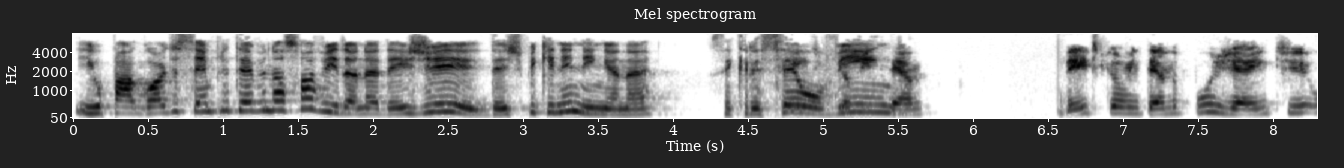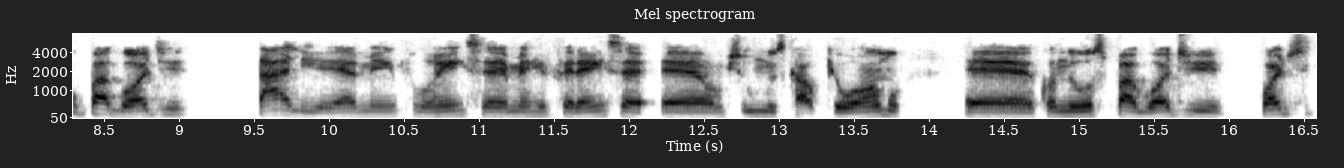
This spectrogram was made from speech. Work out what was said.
E o pagode sempre teve na sua vida, né? Desde, desde pequenininha, né? Você cresceu desde ouvindo? Que entendo, desde que eu me entendo por gente, o pagode tá ali. É a minha influência, é a minha referência, é um estilo musical que eu amo. É, quando eu ouço pagode, pode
